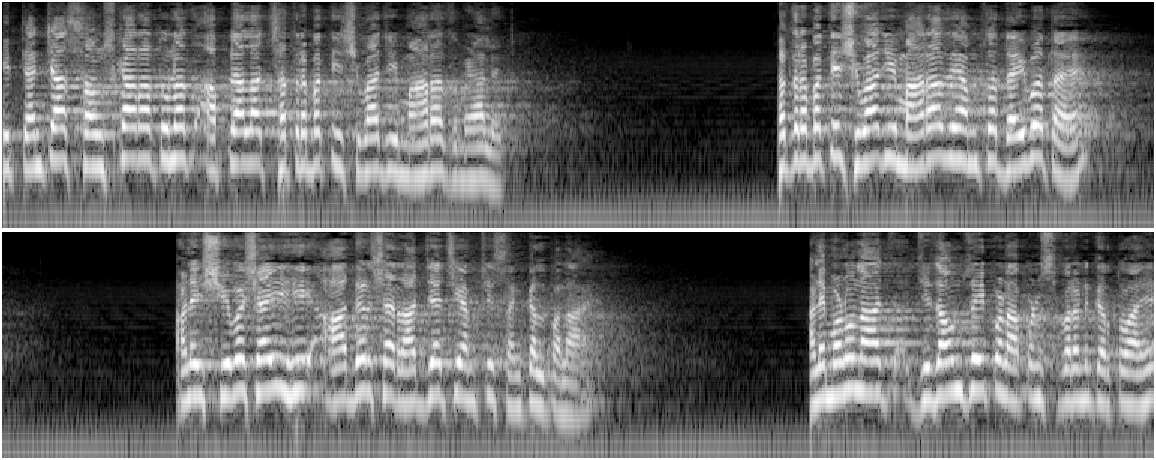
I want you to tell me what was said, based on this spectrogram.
की त्यांच्या संस्कारातूनच आपल्याला छत्रपती शिवाजी महाराज मिळालेत. छत्रपती शिवाजी महाराज हे आमचं दैवत आहे आणि शिवशाही ही आदर्श राज्याची आमची संकल्पना आहे. आणि म्हणून आज जिजाऊंचंही पण आपण स्मरण करतो आहे.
